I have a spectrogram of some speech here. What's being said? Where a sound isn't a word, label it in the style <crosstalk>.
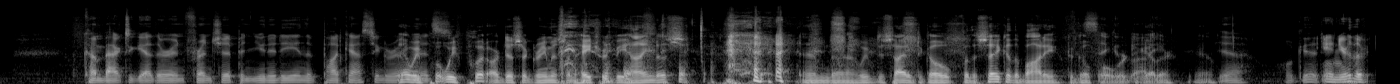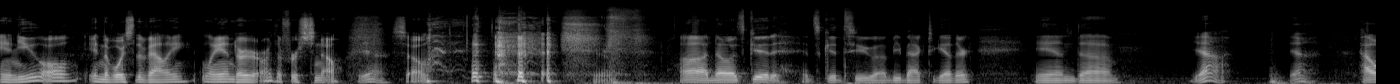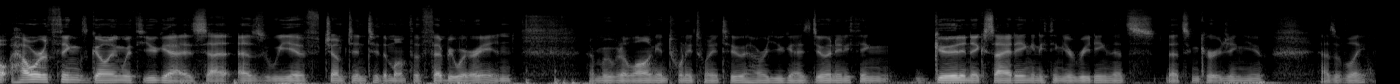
come back together in friendship and unity in the podcasting room. Yeah, we've put, we've put our disagreements and hatred behind us, <laughs> and uh, we've decided to go for the sake of the body to the go sake of the forward together. Yeah. Yeah. Well, good. And you're the and you all in the Voice of the Valley land are, are the first to know. Yeah. So <laughs> <laughs> Ah, no, it's good. It's good to uh, be back together, and um, yeah, yeah. How how are things going with you guys uh, as we have jumped into the month of February and are moving along in 2022? How are you guys doing? Anything good and exciting? Anything you're reading that's that's encouraging you as of late?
